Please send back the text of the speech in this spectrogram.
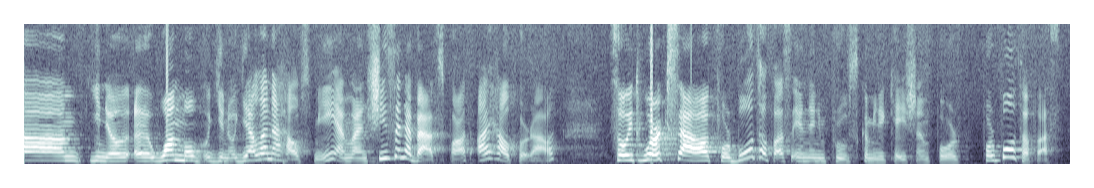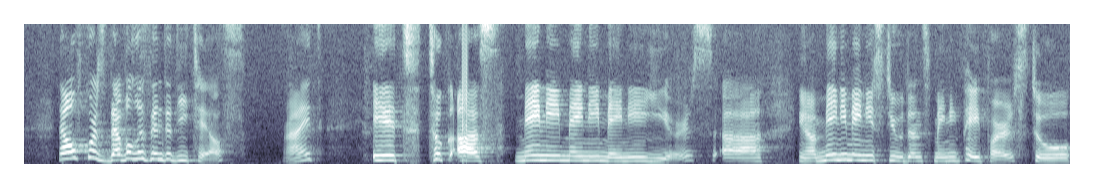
um, you know, uh, one, you know, Yelena helps me, and when she's in a bad spot, I help her out. So it works out for both of us and it improves communication for, for both of us. Now, of course, devil is in the details, right? It took us many, many, many years, uh, you know, many, many students, many papers to,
